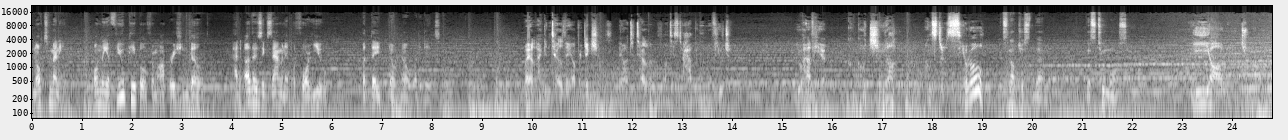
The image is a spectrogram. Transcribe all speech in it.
Not many. Only a few people from Operation Gold. Had others examine it before you, but they don't know what it is. Well, I can tell they are predictions. They are to tell of what is to happen in the future. You have here Godzilla? Monster Zero? It's not just them. There's two more, sir. We are in trouble.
